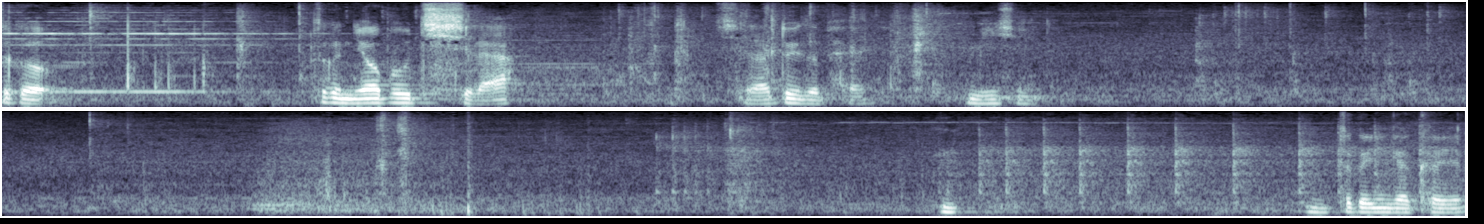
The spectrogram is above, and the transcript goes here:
这个这个你要不起来起来对着拍明显。嗯。嗯这个应该可以。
